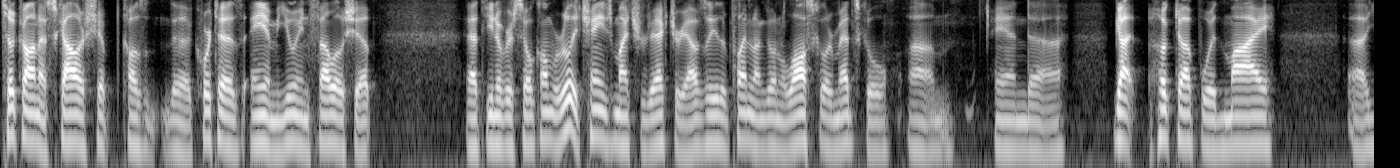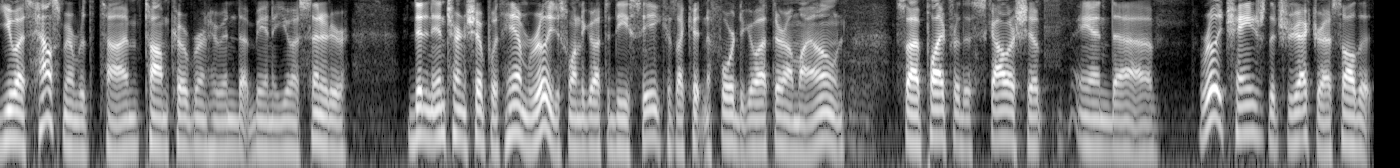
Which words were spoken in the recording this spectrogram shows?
Took on a scholarship called the Cortez A.M. Ewing Fellowship at the University of Oklahoma. It really changed my trajectory. I was either planning on going to law school or med school, um, and uh, got hooked up with my uh, U.S. House member at the time, Tom Coburn, who ended up being a U.S. senator. Did an internship with him. Really, just wanted to go out to D.C. because I couldn't afford to go out there on my own. So I applied for this scholarship and uh, really changed the trajectory. I saw that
